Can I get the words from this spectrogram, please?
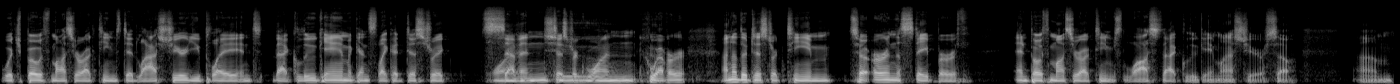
which both Mossy Rock teams did last year, you play in that glue game against like a district seven, district one, whoever, another district team to earn the state berth. And both Rock teams lost that glue game last year. So um,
